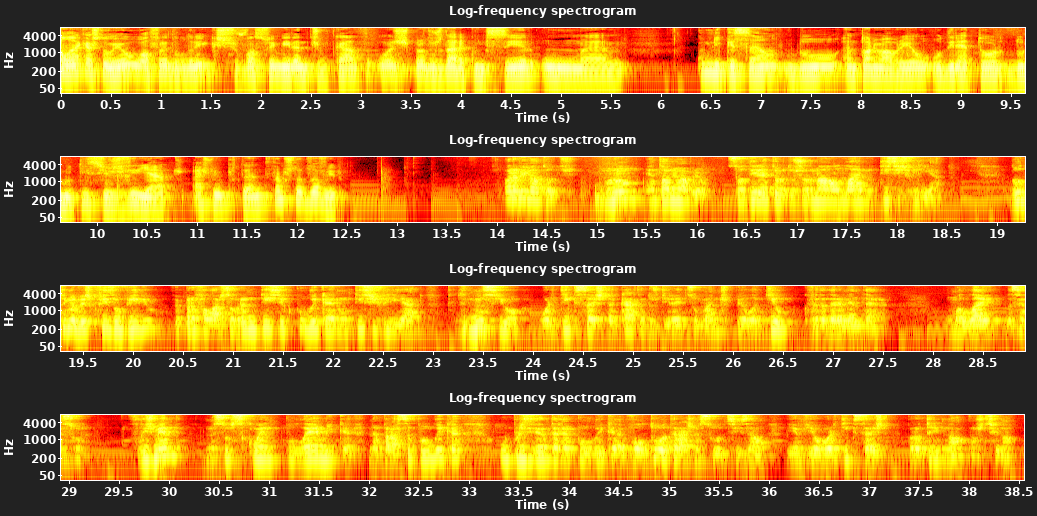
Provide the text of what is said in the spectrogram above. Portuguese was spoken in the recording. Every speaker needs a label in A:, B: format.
A: Olá, cá estou eu, Alfredo Rodrigues, vosso imigrante desbocado, hoje para vos dar a conhecer uma comunicação do António Abreu, o diretor do Notícias Viriato. Acho importante, vamos todos ouvir.
B: Ora, viva a todos! O meu nome é António Abreu, sou diretor do jornal online Notícias Viriato. Da última vez que fiz um vídeo foi para falar sobre a notícia que publiquei no Notícias Viriato que denunciou o artigo 6 da Carta dos Direitos Humanos pelo aquilo que verdadeiramente era, uma lei da censura. Felizmente, na subsequente polémica na praça pública, o Presidente da República voltou atrás na sua decisão e enviou o artigo 6 para o Tribunal Constitucional.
